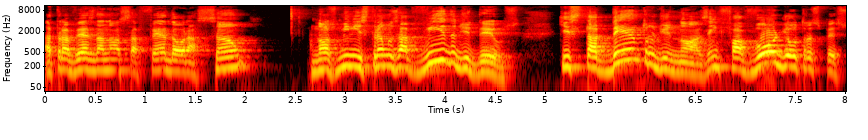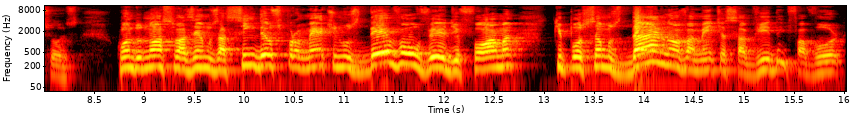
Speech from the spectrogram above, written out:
através da nossa fé, da oração, nós ministramos a vida de Deus que está dentro de nós em favor de outras pessoas. Quando nós fazemos assim, Deus promete nos devolver de forma que possamos dar novamente essa vida em favor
